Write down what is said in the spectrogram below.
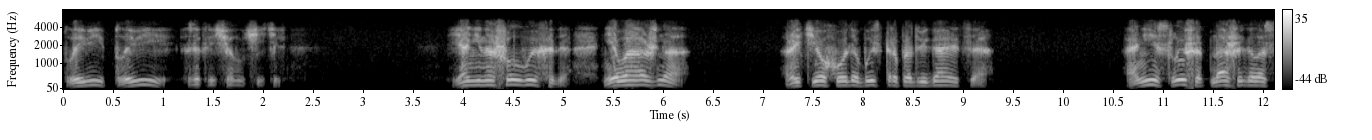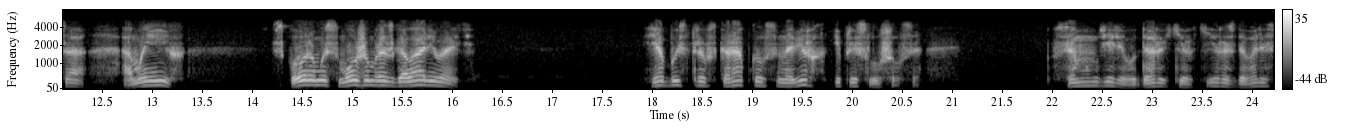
«Плыви, плыви!» — закричал учитель. «Я не нашел выхода. Неважно. Рытье хода быстро продвигается». Они слышат наши голоса, а мы их. Скоро мы сможем разговаривать. Я быстро вскарабкался наверх и прислушался. В самом деле удары кирки раздавались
